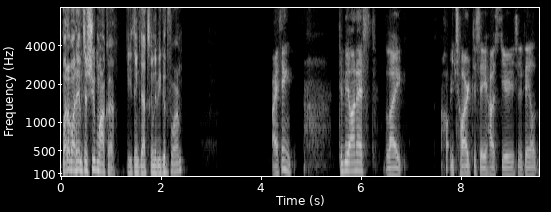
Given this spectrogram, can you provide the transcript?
What about him to Schumacher? Do you think that's going to be good for him? I think, to be honest, like it's hard to say how seriously they'll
